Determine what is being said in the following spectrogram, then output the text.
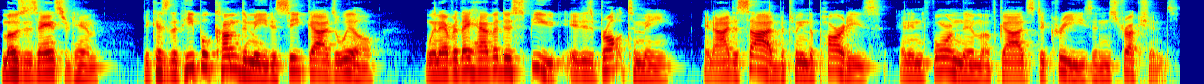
Moses answered him, Because the people come to me to seek God's will. Whenever they have a dispute, it is brought to me, and I decide between the parties and inform them of God's decrees and instructions.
